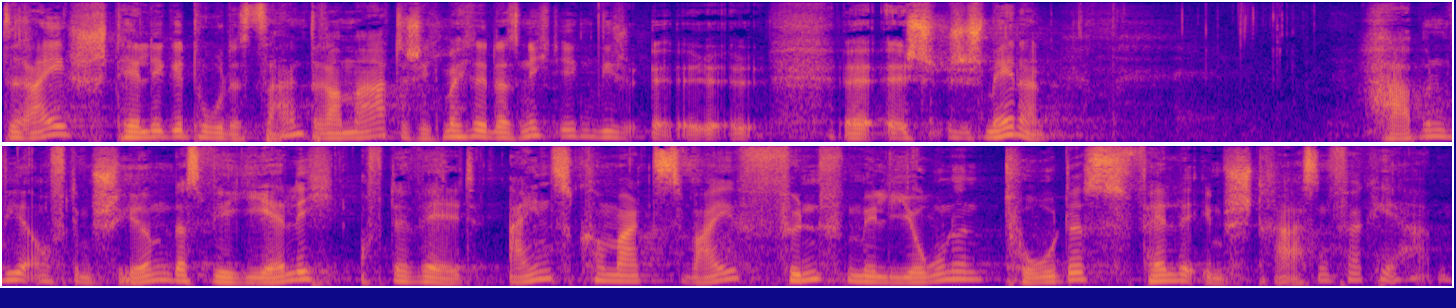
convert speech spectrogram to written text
dreistellige Todeszahlen, dramatisch. Ich möchte das nicht irgendwie äh, äh, äh schmälern haben wir auf dem Schirm, dass wir jährlich auf der Welt 1,25 Millionen Todesfälle im Straßenverkehr haben?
